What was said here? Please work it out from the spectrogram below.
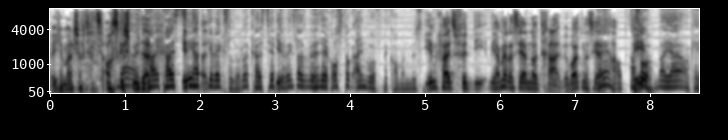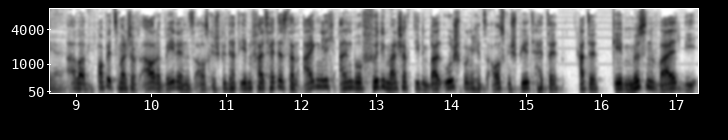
welche Mannschaft jetzt ausgespielt ja, hat. KSC jedenfalls, hat gewechselt, oder? KSC hat gewechselt, also hätte Rostock Einwurf bekommen müssen. Jedenfalls für die, wir haben ja das ja neutral, wir wollten das ja, ja, ja. A und B. Ach so, ja, okay, ja, ja. Aber okay. ob jetzt Mannschaft A oder B denn es ausgespielt hat, jedenfalls hätte es dann eigentlich Einwurf für die Mannschaft, die den Ball ursprünglich jetzt ausgespielt hätte, hatte, geben müssen, weil die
